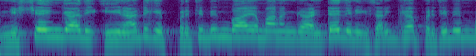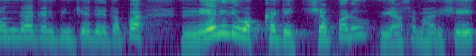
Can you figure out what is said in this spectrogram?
నిశ్చయంగా అది ఈనాటికి ప్రతిబింబాయమానంగా అంటే దీనికి సరిగ్గా ప్రతిబింబంగా కనిపించేదే తప్ప లేనిది ఒక్కటి చెప్పడు వ్యాస మహర్షి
